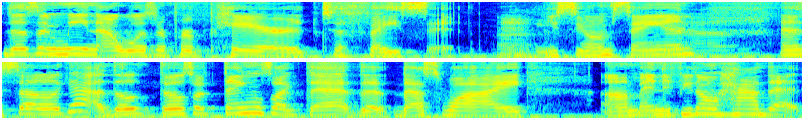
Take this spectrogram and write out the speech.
doesn't mean I wasn't prepared to face it. Mm-hmm. You see what I'm saying? Yeah. And so, yeah, those, those are things like that. that that's why. Um, and if you don't have that,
